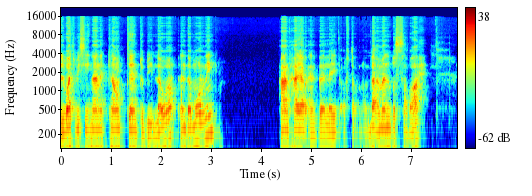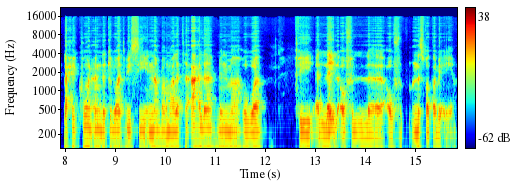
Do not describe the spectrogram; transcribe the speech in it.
ال white BC هنا count tend to be lower in the morning and higher in the late afternoon. دائما بالصباح راح يكون عندك ال white BC ال number مالتها أعلى من ما هو في الليل أو في أو في النسبة الطبيعية.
